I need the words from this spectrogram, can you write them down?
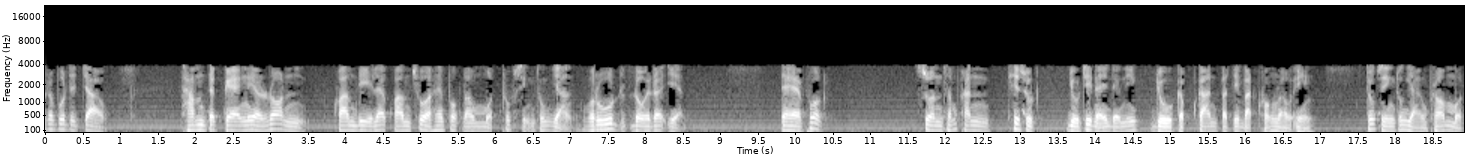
พระพุทธเจ้าทำตะแกรงเนี่ยร่อน ความดีและความชั่วให้พวกเราหมดทุกสิ่งทุกอย่าง รู้โดยละเอียด แต่พวกส่วนสำคัญที่สุดอยู่ที่ไหน เดี๋ยวนี้อยู่กับการปฏิบัติของเราเอง ทุกสิ่งทุกอย่างพร้อมหมด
